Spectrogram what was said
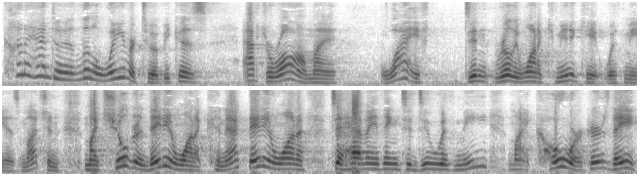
kind of had to, a little waver to it because, after all, my wife didn't really want to communicate with me as much. And my children, they didn't want to connect. They didn't want to, to have anything to do with me. My coworkers, they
